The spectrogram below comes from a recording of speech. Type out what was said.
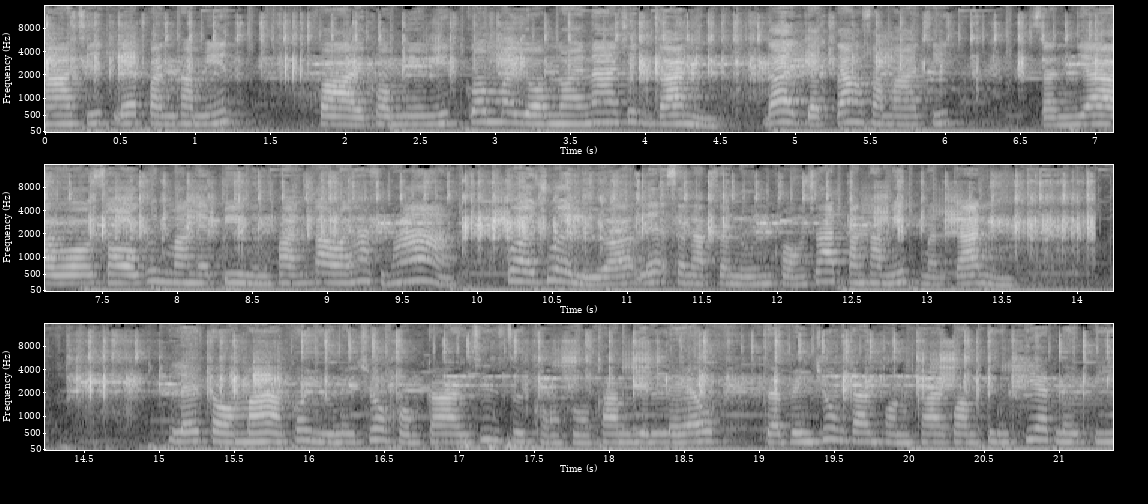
มาชิกและพันธมิตร ฝ่ายคอมมิวนิสต์ก็ไม่ยอมน้อยหน้าเช่นกัน ได้จัดตั้งสมาชิก สัญญาวอตอขึ้นมาในปี 1955 เพื่อช่วยเหลือและสนับสนุนของชาติพันธมิตรเหมือนกัน และต่อมาก็อยู่ในช่วงของการสิ้นสุดของสงครามเย็นแล้ว จะเป็นช่วงการผ่อนคลายความตึงเครียดในปี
